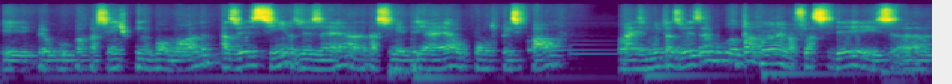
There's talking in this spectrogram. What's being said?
que preocupa o paciente, que incomoda. Às vezes sim, às vezes é, a, a simetria é o ponto principal, mas muitas vezes é o, o tamanho, a flacidez, a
